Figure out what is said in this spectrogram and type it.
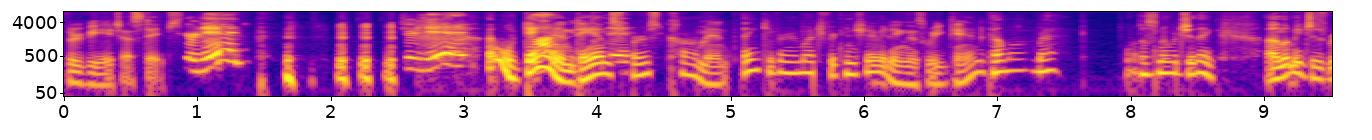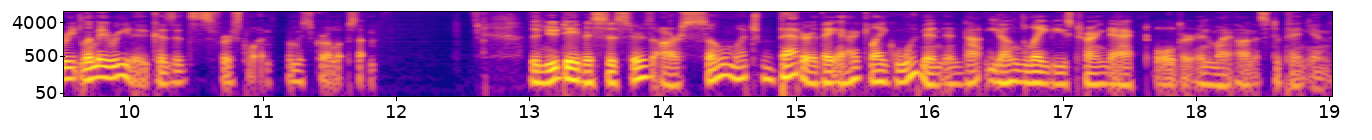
through VHS tapes. Sure did. Sure did. Oh, Dan, Dan's did. first comment. Thank you very much for contributing this week, Dan. Come on back. Let us know what you think. Uh, let me just read. Let me read it because it's his first one. Let me scroll up some. The new Davis sisters are so much better. They act like women and not young ladies trying to act older, in my honest opinion.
